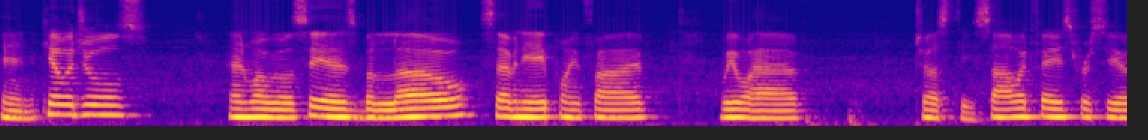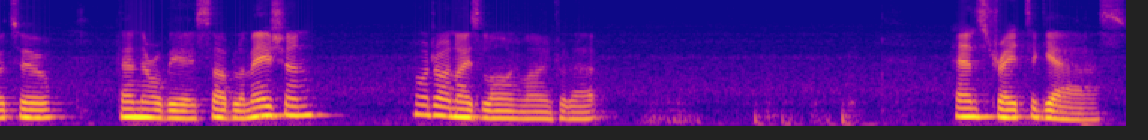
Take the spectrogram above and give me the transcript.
in kilojoules, and what we will see is below 78.5, we will have just the solid phase for CO2. Then there will be a sublimation. We'll draw a nice long line for that. And straight to gas.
